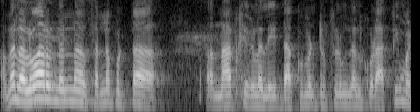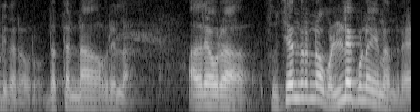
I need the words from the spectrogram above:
ಆಮೇಲೆ ಹಲವಾರು ನನ್ನ ಸಣ್ಣ ಪುಟ್ಟ ನಾಟಕಗಳಲ್ಲಿ ಡಾಕ್ಯುಮೆಂಟ್ರಿ ಫಿಲ್ಮ್ನಲ್ಲಿ ಕೂಡ ಆ್ಯಕ್ಟಿಂಗ್ ಮಾಡಿದ್ದಾರೆ ಅವರು, ದತ್ತಣ್ಣ ಅವರೆಲ್ಲ. ಆದರೆ ಅವರ ಸುಚೇಂದ್ರನ ಒಳ್ಳೆ ಗುಣ ಏನಂದರೆ,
